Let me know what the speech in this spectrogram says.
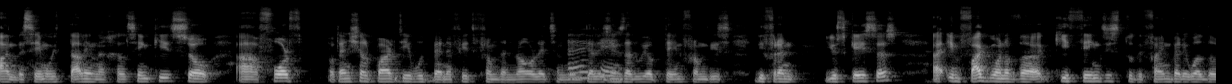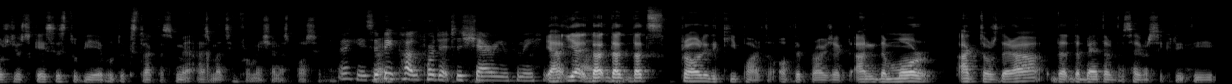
and the same with Tallinn and Helsinki. So, a fourth potential party would benefit from the knowledge and the okay. intelligence that we obtain from these different use cases. Uh, in fact, one of the key things is to define very well those use cases to be able to extract as, ma- as much information as possible. Okay, so right? a big part of the project is sharing information. Yeah, yeah, well. that, that that's probably the key part of the project, and the more actors there are, the, the better the cybersecurity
